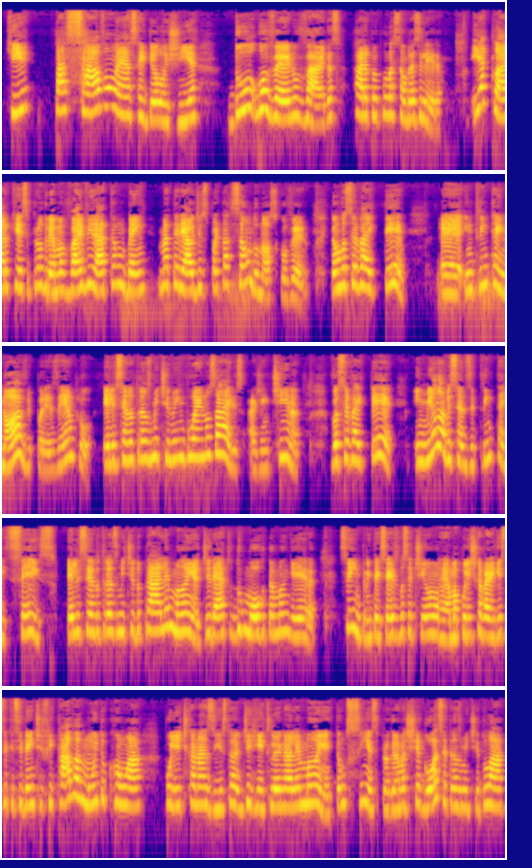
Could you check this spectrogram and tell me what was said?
que passavam essa ideologia do governo Vargas para a população brasileira. E é claro que esse programa vai virar também material de exportação do nosso governo. Então você vai ter, é, em 39, por exemplo, ele sendo transmitido em Buenos Aires, Argentina. Você vai ter, em 1936, ele sendo transmitido para a Alemanha, direto do Morro da Mangueira. Sim, em 36 você tinha é, uma política varguista que se identificava muito com a política nazista de Hitler na Alemanha. Então, sim, esse programa chegou a ser transmitido lá.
